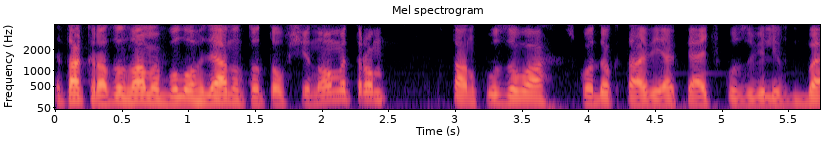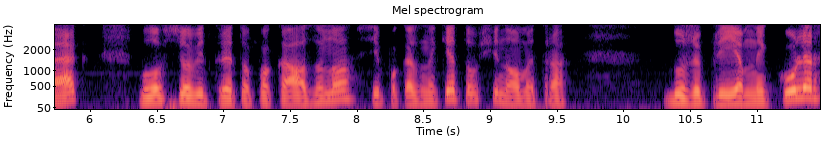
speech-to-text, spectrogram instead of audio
І так, разом з вами було глянуто товщинометром. Стан кузова Шкода Octavia 5 в кузові ліфтбек. Було все відкрито показано, всі показники товщинометра. Дуже приємний кулер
